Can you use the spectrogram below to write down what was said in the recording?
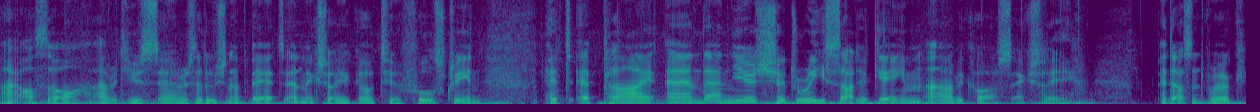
I also uh, reduce the resolution a bit and make sure you go to full screen. Hit apply and then you should restart your game uh, because actually it doesn't work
